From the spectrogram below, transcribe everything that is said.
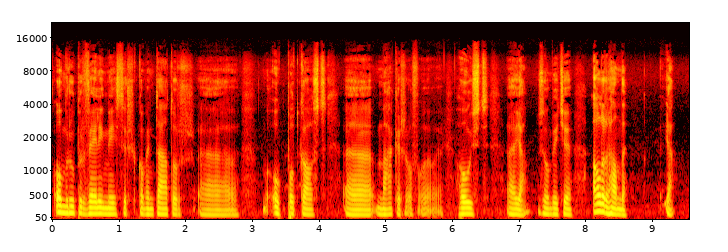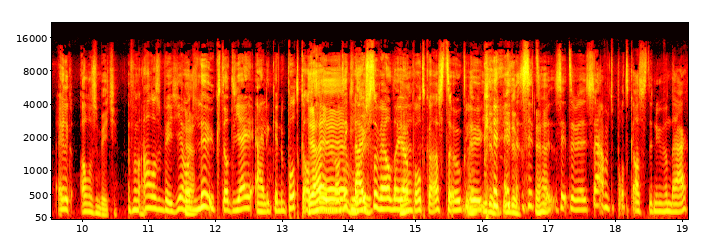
omroeper, veilingmeester, commentator, ook podcast, eh, maker of host. Ja, zo'n beetje allerhande. Ja, eigenlijk alles een beetje. Van alles een beetje. Ja, wat Ja. leuk dat jij eigenlijk in de podcast Ja, bent. want ik mooi. luister wel naar jouw podcast. Ook leuk. idem, idem. zitten, we, zitten we samen te podcasten nu vandaag.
